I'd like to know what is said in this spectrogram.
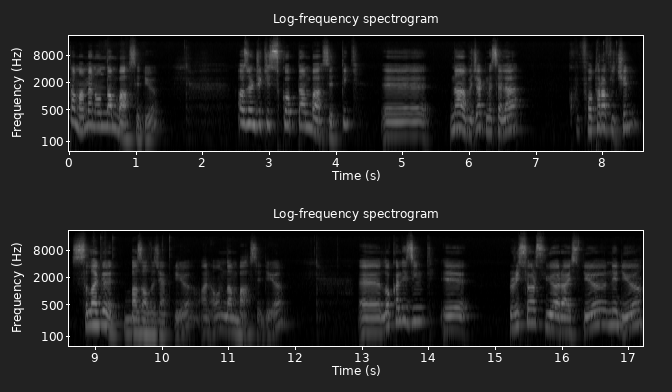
Tamamen ondan bahsediyor. Az önceki scope'dan bahsettik. Ee, ne yapacak? Mesela fotoğraf için slug'ı baz alacak diyor. Hani ondan bahsediyor. Ee, localizing e, resource URIs diyor. Ne diyor?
